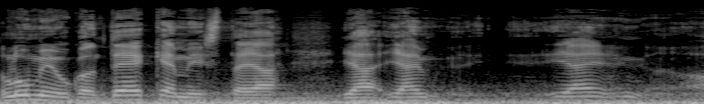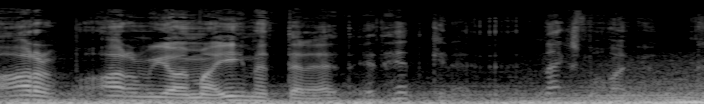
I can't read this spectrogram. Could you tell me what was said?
lumiukon tekemistä ja, ja, ja jäin ar, arvioimaan, ihmettelemään, että et hetkinen, näinkö mä oikein? Kyllä,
